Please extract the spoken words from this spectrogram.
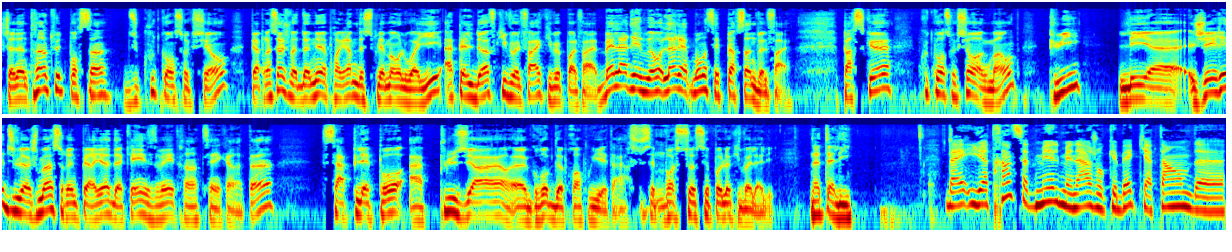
je te donne 38% du coût de construction, puis après ça, je vais te donner un programme de supplément au loyer, appel d'offres, qui veut le faire, qui veut pas le faire. Ben, la, ré- la réponse, c'est personne veut le faire. Parce que coût de construction augmente, puis les euh, gérer du logement sur une période de 15, 20, 30, 50 ans, ça plaît pas à plusieurs euh, groupes de propriétaires. C'est pas ça, c'est pas là qu'ils veulent aller. Nathalie. Ben, il y a 37 000 ménages au Québec qui attendent euh,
